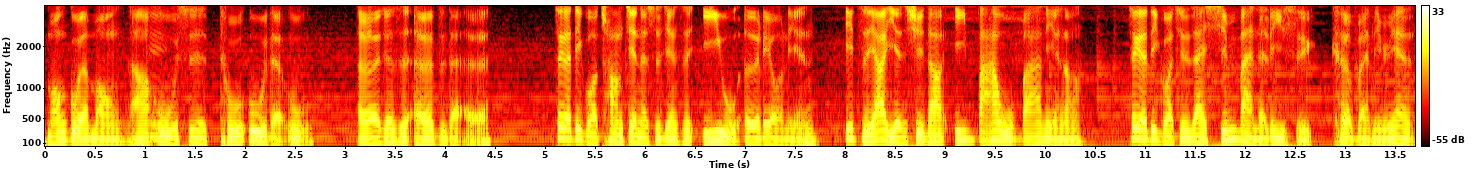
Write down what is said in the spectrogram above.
蒙古的蒙，然后兀是突兀的兀。嗯儿就是儿子的儿，这个帝国创建的时间是一五二六年，一直要延续到一八五八年哦。这个帝国其实在新版的历史课本里面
